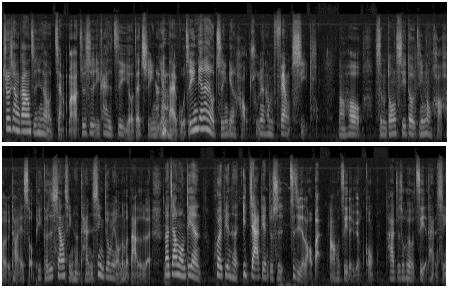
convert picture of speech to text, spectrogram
就像刚刚执行长有讲嘛，就是一开始自己有在直营店待过，直营店那有直营店的好处，因为他们非常有系统。然后什么东西都已经弄好，好有一套 SOP，可是箱型和弹性就没有那么大，对不对？那加盟店会变成一家店，就是自己的老板，然后自己的员工，他就是会有自己的弹性。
